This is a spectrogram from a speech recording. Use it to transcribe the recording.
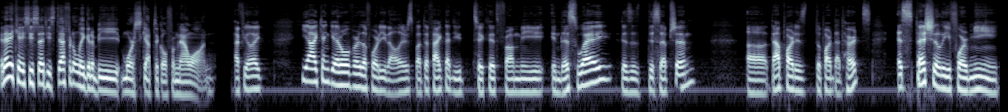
In any case, he said he's definitely going to be more skeptical from now on. I feel like, yeah, I can get over the $40, but the fact that you took it from me in this way, this is deception. Uh, that part is the part that hurts, especially for me,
